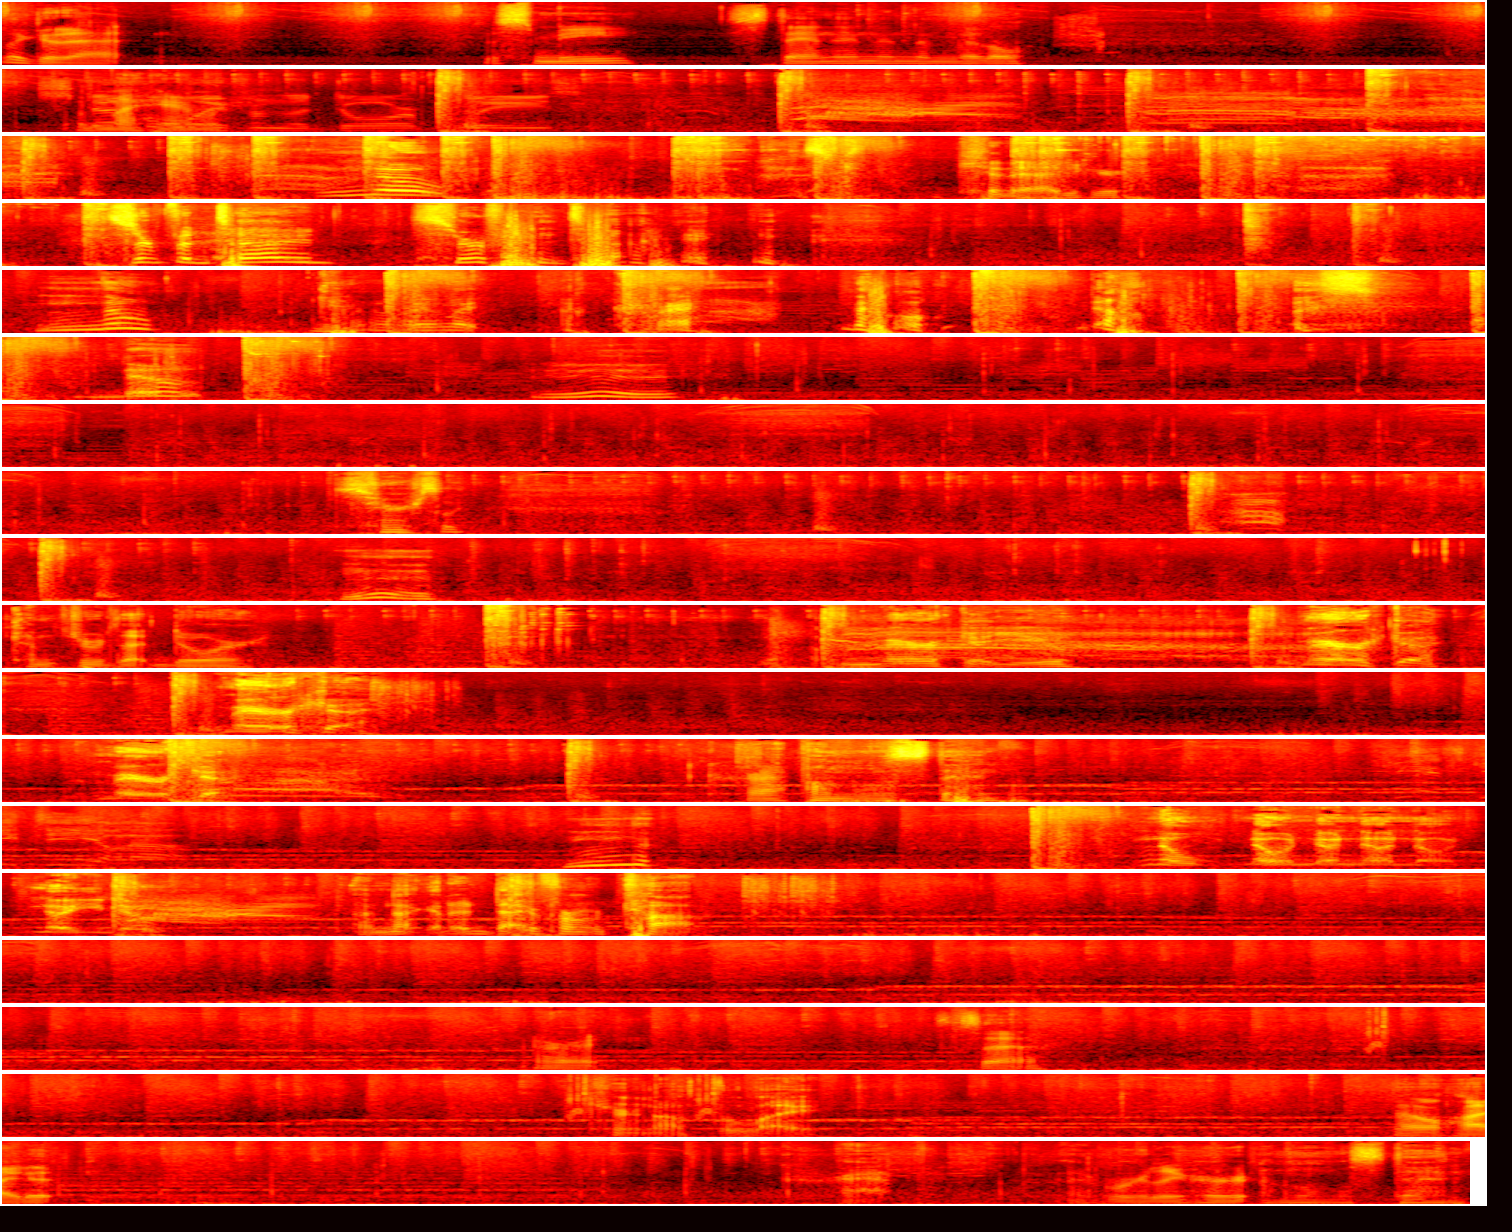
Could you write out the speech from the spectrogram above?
Look at that. Just me standing in the middle with Step my away hammer. from the door. No! Let's get out of here. Serpentine! Serpentine! no! Get away, wait. Oh, crap. No! No! Seriously? Come through that door. America, you. America. America. Crap, almost done. Qui est-ce qui tire là N- No, no, no, no, no, no, you don't. I'm not gonna die from a cop. Alright. Let's, uh. Turn off the light. That'll hide it. That really hurt. I'm almost dead.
